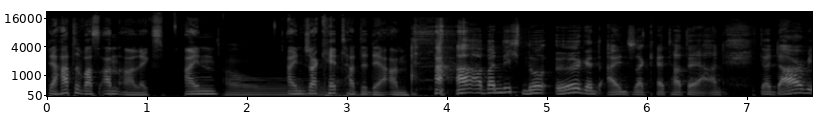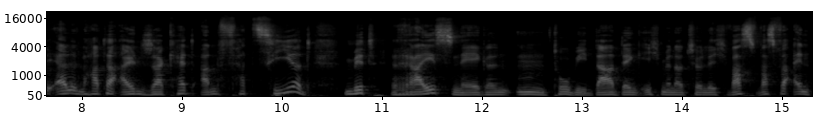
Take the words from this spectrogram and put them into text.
Der hatte was an, Alex. Ein, oh, ein Jackett ja. hatte der an. Aber nicht nur irgendein Jackett hatte er an. Der Darby Allen hatte ein Jackett an, verziert mit Reißnägeln. Mm, Tobi, da denke ich mir natürlich, was, was für ein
